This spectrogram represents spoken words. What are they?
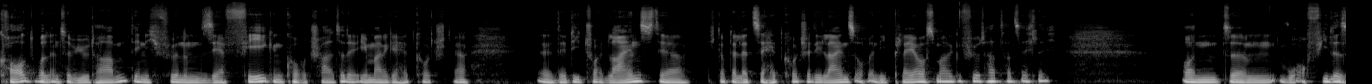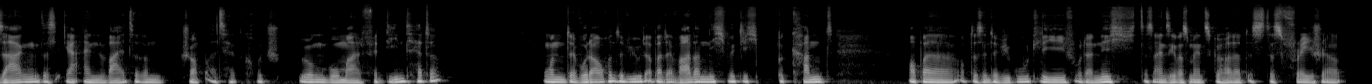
Caldwell interviewt haben, den ich für einen sehr fähigen Coach halte, der ehemalige Head Coach der, äh, der Detroit Lions, der, ich glaube, der letzte Head Coach, der die Lions auch in die Playoffs mal geführt hat, tatsächlich. Und ähm, wo auch viele sagen, dass er einen weiteren Job als Head Coach irgendwo mal verdient hätte. Und er wurde auch interviewt, aber der war dann nicht wirklich bekannt, ob, er, ob das Interview gut lief oder nicht. Das Einzige, was man jetzt gehört hat, ist, dass Frazier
